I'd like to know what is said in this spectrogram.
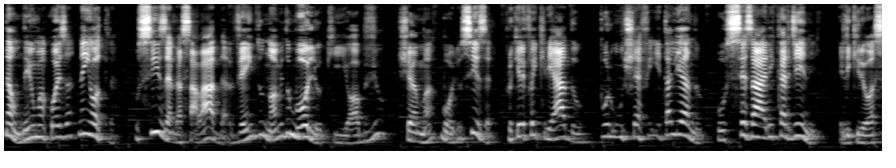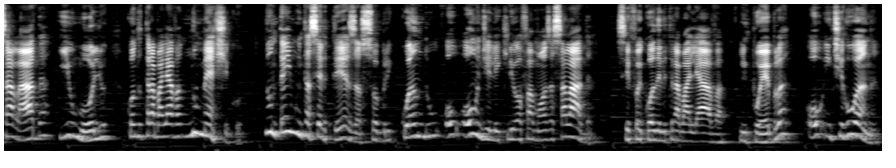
Não, nenhuma coisa nem outra. O Caesar da salada vem do nome do molho, que, óbvio, chama molho Caesar, porque ele foi criado por um chefe italiano, o Cesare Cardini. Ele criou a salada e o molho quando trabalhava no México. Não tem muita certeza sobre quando ou onde ele criou a famosa salada. Se foi quando ele trabalhava em Puebla ou em Tijuana,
